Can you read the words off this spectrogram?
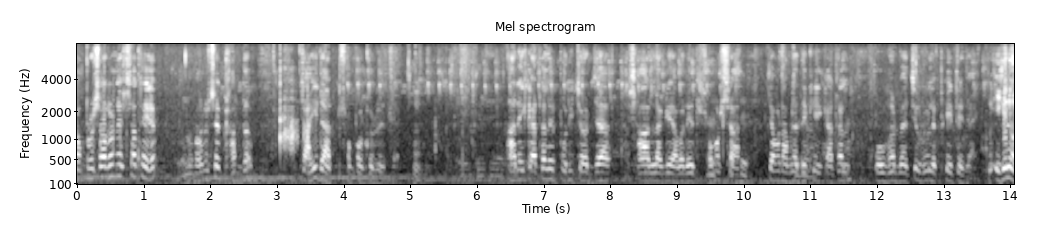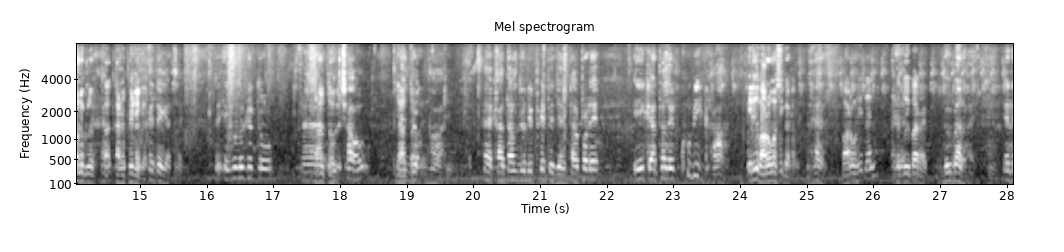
সম্প্রসারণের সাথে মানুষের খাদ্য চাহিদার সম্পর্ক রয়েছে। আর এই কাঁঠালের পরিচর্যা সার লাগে আবার এর সমস্যা যেমন আমরা দেখি কাঁঠাল ওভার ম্যাচিউর হলে ফেটে যায়। এখানে অনেকগুলো কাটা ফেটে গেছে। ফেটে গেছে। তো এগুলো কিন্তু। উৎসাহ নয় হ্যাঁ কাঁঠাল যদি ফেটে যায় তারপরে এই কাঁঠালের খুবই ঘ্রাণ এটা বারো মাসই কাটাল হ্যাঁ। বারো মাসই তাই এটা দুইবার হয়। দুইবার হয়। এর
